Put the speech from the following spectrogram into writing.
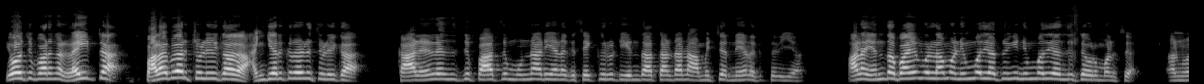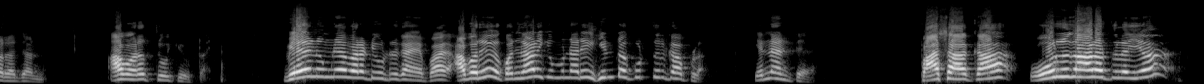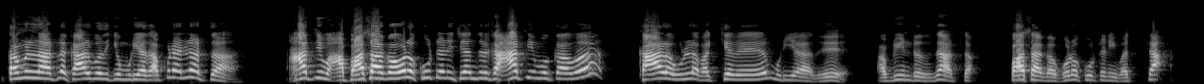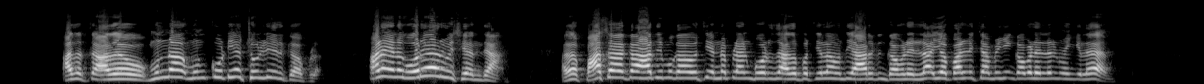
யோசிச்சு பாருங்க லைட்டா பல பேர் சொல்லியிருக்காங்க. அங்கே இருக்கிறவரே சொல்லியிருக்கா. காலையில் எழுந்துச்சு பார்த்து முன்னாடி எனக்கு செக்யூரிட்டி இருந்தா தாண்டான அமைச்சர்னு எனக்கு தெரியும். ஆனால் எந்த பயமும் இல்லாமல் நிம்மதியாக தூங்கி நிம்மதியாக இருந்துச்சு ஒரு மனுஷன் அன்வர் ராஜான்னு. அவரை தூக்கி விட்டான். வேணும்னே விரட்டி விட்டுருக்காங்கப்பா அவர் கொஞ்ச நாளைக்கு முன்னாடி ஹிண்டை கொடுத்துருக்காப்புல. என்னன்ட்டு? பாசக ஒரு காலத்திலையும் தமிழ்நாட்டில் கால் பதிக்க முடியாது. அப்படின்னா என்ன அர்த்தம்? அதிமுக பாசகவோட கூட்டணி சேர்ந்துருக்க அதிமுகவும் காலை உள்ள வைக்கவே முடியாது. அப்படின்றது தான் அர்த்தம். பாசக கூட கூட்டணி வச்சா. அதை த- அதை முன்னா முன்கூட்டியே சொல்லியிருக்காப்புல. ஆனால் எனக்கு ஒரே ஒரு விஷயந்தான் அதாவது பாசக அதிமுக வச்சு என்ன பிளான் போடுது? அதை பற்றியெல்லாம் வந்து யாருக்கும் கவலை இல்லை. ஐயா பழனிசாமிக்கும் கவலை இல்லைன்னு வைங்களேன்.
